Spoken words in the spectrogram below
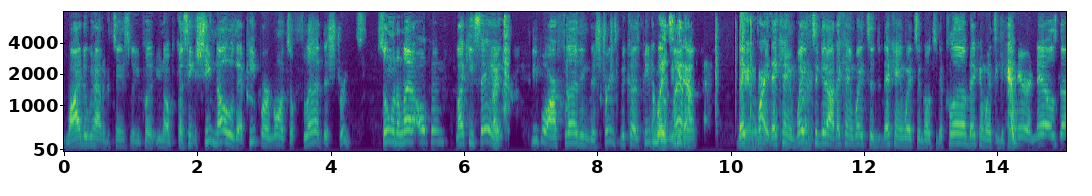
why do we have to continuously put, you know, because he, she knows that people are going to flood the streets. So when Atlanta open, like he said, right. people are flooding the streets because people in Atlanta, they can't right, they can't wait right. to get out. They can't wait to, they can't wait to go to the club. They can't wait to get their hair and nails done.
